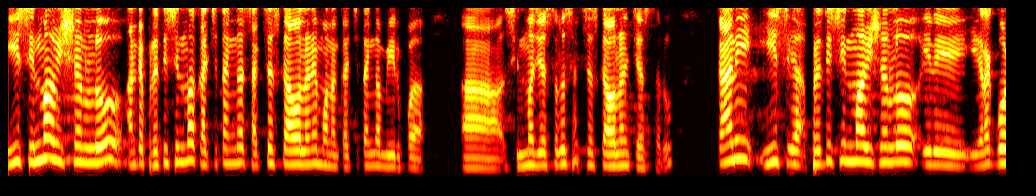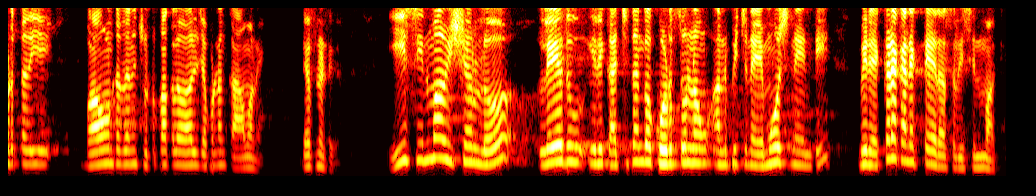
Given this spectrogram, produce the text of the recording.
ఈ- సినిమా విషయంలో అంటే ప్రతి సినిమా ఖచ్చితంగా సక్సెస్ కావాలని మనం ఖచ్చితంగా మీరు సినిమా చేస్తారు సక్సెస్ కావాలని చేస్తారు. కానీ ఈ ప్రతి సినిమా విషయంలో ఇది ఎరగొడుతుంది బాగుంటుందని చుట్టుపక్కల వాళ్ళు చెప్పడం కామనే డెఫినెట్గా ఈ సినిమా విషయంలో లేదు ఇది ఖచ్చితంగా కొడుతున్నాం అనిపించిన ఎమోషన్ ఏంటి? మీరు ఎక్కడ కనెక్ట్ అయ్యారు అసలు ఈ సినిమాకి?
